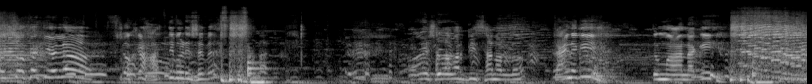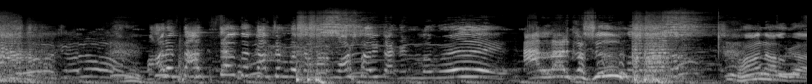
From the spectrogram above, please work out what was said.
ওর চোখে কি হলো? চোখে হাতি পড়েছে আমার বিছানা হলো তাই নাকি? মা নাকি? আরে তার চেয়েও তো কাছের লোক আমার মশারি টাকেন লোক আল্লাহর কসম। সুহান আলগা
